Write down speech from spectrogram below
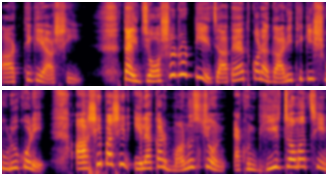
আট থেকে আশি। তাই যশোর রোড দিয়ে যাতায়াত করা গাড়ি থেকে শুরু করে আশেপাশের এলাকার মানুষজন এখন ভিড় জমাচ্ছেন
